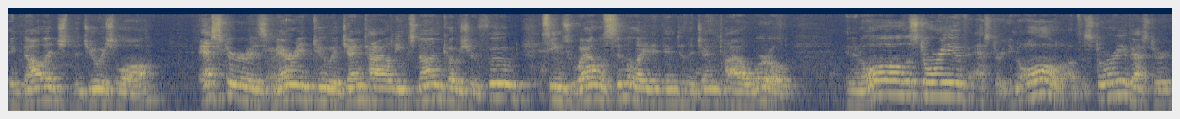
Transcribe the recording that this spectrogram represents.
acknowledged the Jewish law. Esther is married to a Gentile, eats non-kosher food, seems well assimilated into the Gentile world. And in all the story of Esther, in all of the story of Esther,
